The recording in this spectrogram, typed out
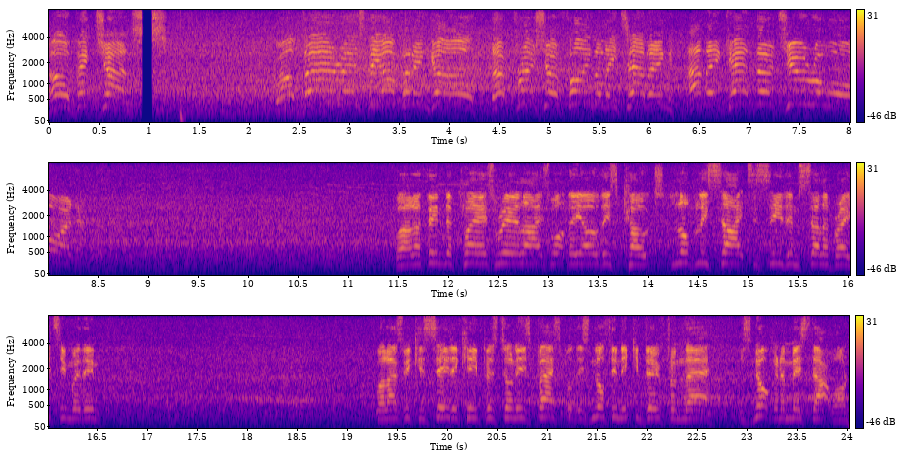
Oh, big chance. Well, there is the opening goal. The pressure finally telling, and they get their due reward. Well, I think the players realise what they owe this coach. Lovely sight to see them celebrating with him. Well, as we can see, the keeper's done his best, but there's nothing he can do from there. He's not going to miss that one.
